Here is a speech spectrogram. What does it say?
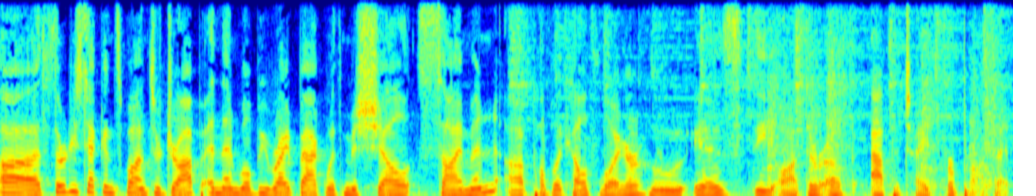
uh, 30 second sponsor drop, and then we'll be right back with Michele Simon, a public health lawyer who is the author of Appetite for Profit.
